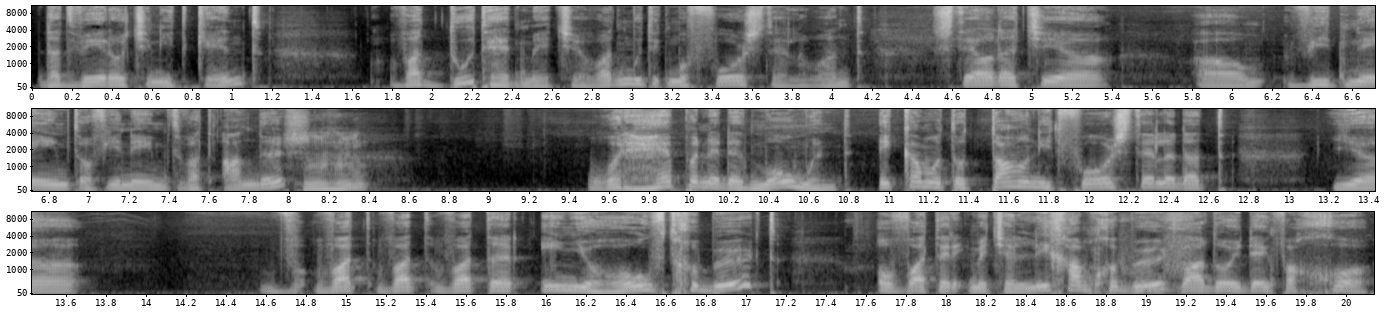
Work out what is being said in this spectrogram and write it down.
dat wereldje niet kent, wat doet het met je? Wat moet ik me voorstellen? Want stel dat je um, wiet neemt of je neemt wat anders. Mhm. What happened at that moment? Ik kan me totaal niet voorstellen dat je wat, wat, wat er in je hoofd gebeurt of wat er met je lichaam gebeurt, waardoor je denkt van goh,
